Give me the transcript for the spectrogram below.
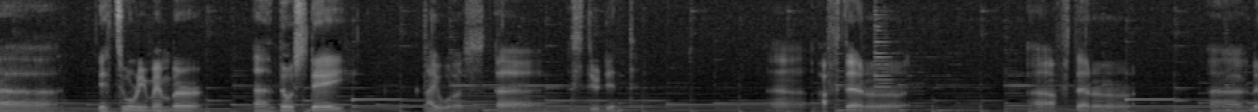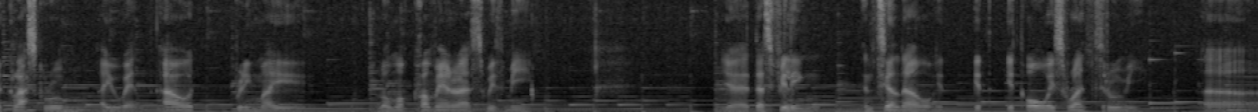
Uh, to remember uh, those days I was a student uh, after after uh, the classroom i went out bring my lomo cameras with me. Yeah that feeling until now it it, it always runs through me. Uh,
